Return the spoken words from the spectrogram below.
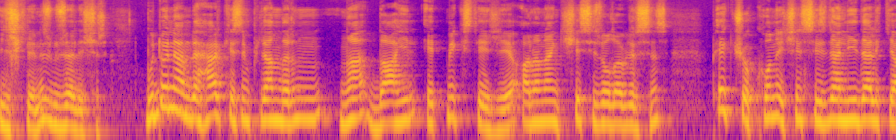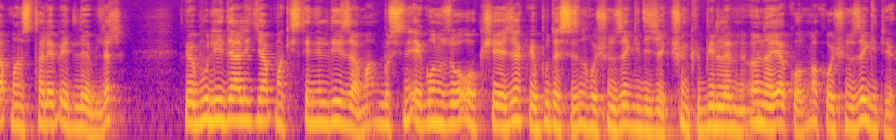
ilişkileriniz güzelleşir. Bu dönemde herkesin planlarına dahil etmek isteyeceği aranan kişi siz olabilirsiniz. Pek çok konu için sizden liderlik yapmanız talep edilebilir. Ve bu liderlik yapmak istenildiği zaman bu sizin egonuzu okşayacak ve bu da sizin hoşunuza gidecek. Çünkü birilerinin ön ayak olmak hoşunuza gidiyor.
